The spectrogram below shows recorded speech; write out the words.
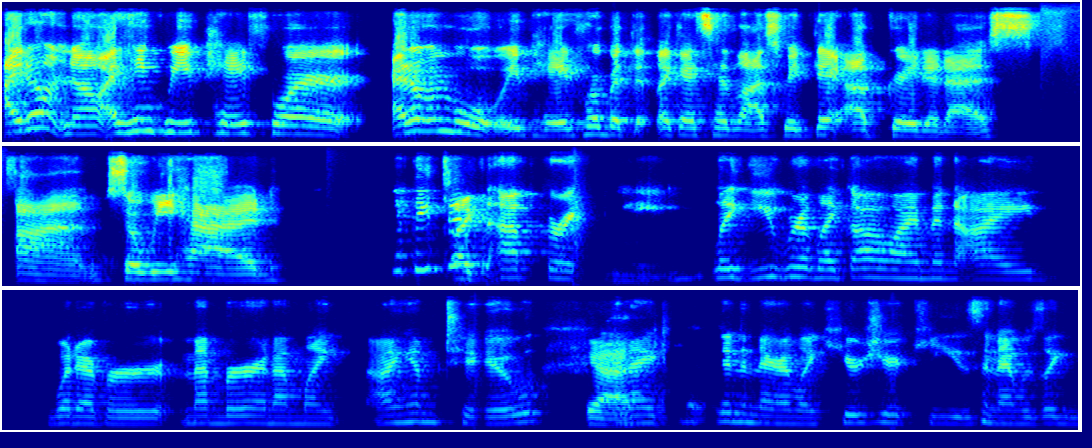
I don't know. I think we paid for. I don't remember what we paid for, but th- like I said last week, they upgraded us. Um, so we had Yeah, they didn't upgrade me. Like you were like, oh, I'm an I whatever member, and I'm like, I am too. Yeah. And. I checked in there and they're like, here's your keys, and I was like,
